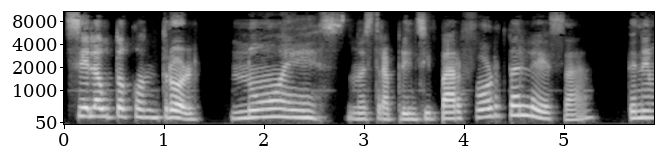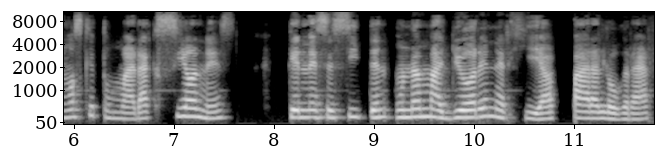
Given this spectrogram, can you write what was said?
Si el autocontrol no es nuestra principal fortaleza, tenemos que tomar acciones que necesiten una mayor energía para lograr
